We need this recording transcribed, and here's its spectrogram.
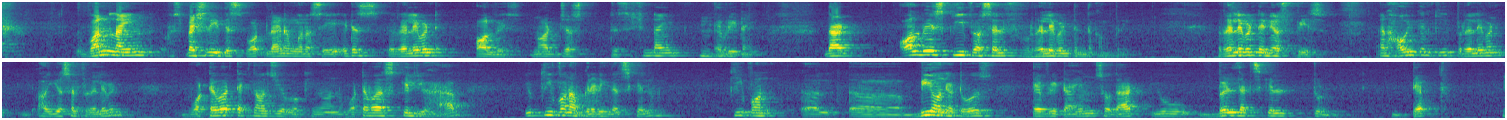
one line especially this what line i'm going to say it is relevant always not just decision time Mhm. every time that always keep yourself relevant in the company relevant in your space and how you can keep relevant uh, yourself relevant whatever technology you're working on whatever skill you have you keep on upgrading that skill keep on uh, uh, be on your toes every time so that you build that skill to depth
